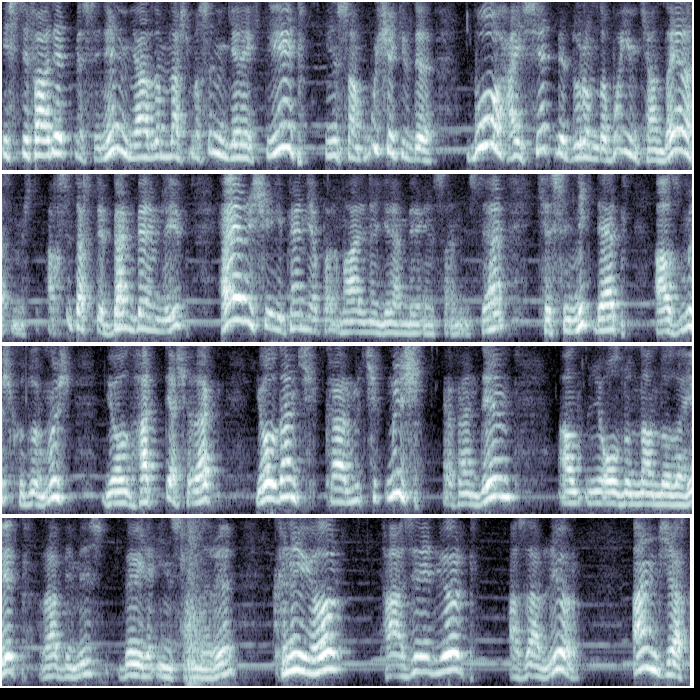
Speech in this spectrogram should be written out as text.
istifade etmesinin, yardımlaşmasının gerektiği insan bu şekilde bu haysiyet ve durumda, bu imkanda yaratılmıştır. Aksi takdirde ben benim deyip her şeyi ben yaparım haline giren bir insan ise kesinlikle azmış, kudurmuş, yol haddi aşarak yoldan çıkarmış, çıkmış efendim olduğundan dolayı Rabbimiz böyle insanları kınıyor, tazir ediyor, azarlıyor. Ancak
